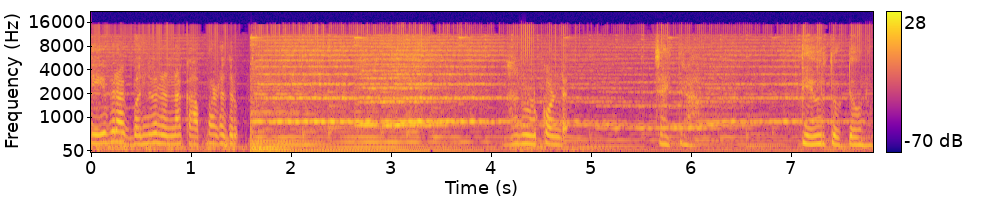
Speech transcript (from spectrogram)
ದೇವರಾಗಿ ಬಂದು ನನ್ನ ಕಾಪಾಡಿದ್ರು. ನಾನು ಉಳ್ಕೊಂಡೆ. ಚೈತ್ರ ದೇವ್ರ ದೊಡ್ಡವನು.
